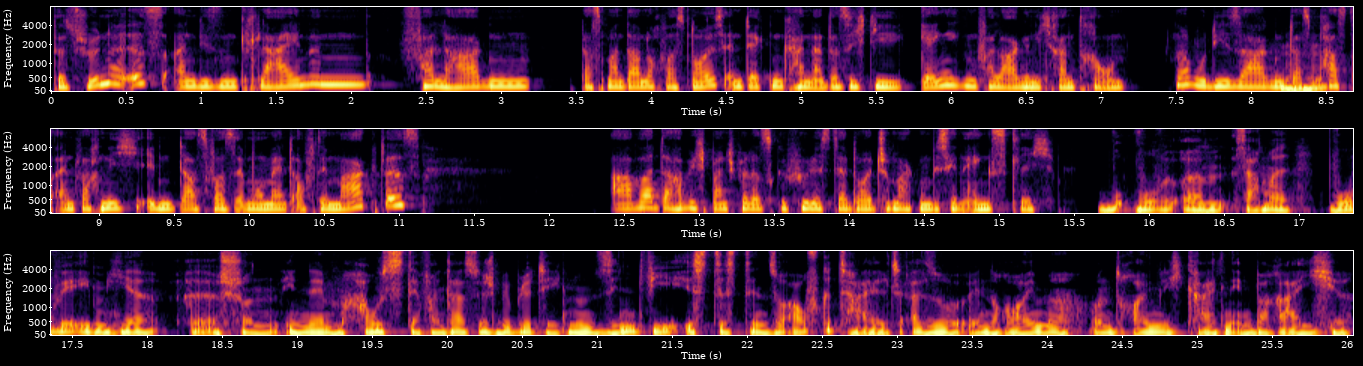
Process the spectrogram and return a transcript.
Das Schöne ist an diesen kleinen Verlagen, dass man da noch was Neues entdecken kann, an das sich die gängigen Verlage nicht rantrauen. Ne, wo die sagen, das Mhm. passt einfach nicht in das, was im Moment auf dem Markt ist. Aber da habe ich manchmal das Gefühl, ist der deutsche Markt ein bisschen ängstlich. Wo, wo, ähm, sag mal, wo wir eben hier äh, schon in dem Haus der fantastischen Bibliothek nun sind, wie ist es denn so aufgeteilt? Also in Räume und Räumlichkeiten, in Bereiche.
